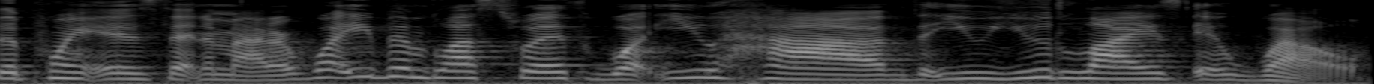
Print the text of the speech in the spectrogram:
The point is that no matter what you've been blessed with, what you have, that you utilize it well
